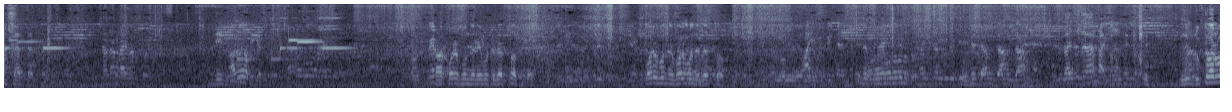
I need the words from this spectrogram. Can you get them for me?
আচ্ছা আচ্ছা আচ্ছা। জি জি, ঠিক আছে। তারপরে ফোন দেন এই মুহূর্তে ব্যস্ত আছে। পরে ফোন দেন পরে ফোন দেন ব্যস্ত। ঢুকতে পারব?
